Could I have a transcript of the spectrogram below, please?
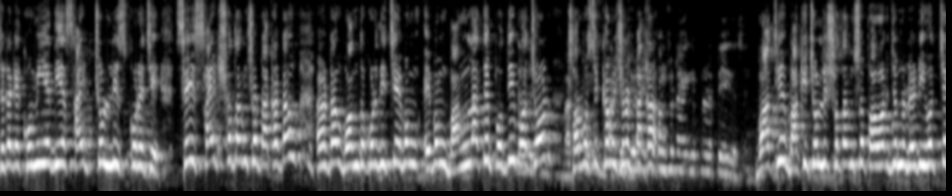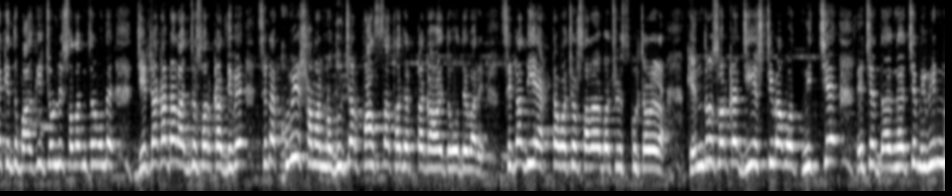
সেটাকে কমিয়ে দিয়ে ষাট চল্লিশ করেছে। সেই ষাট শতাংশ টাকাটাও টাও বন্ধ করে দিচ্ছে এবং এবং বাংলাতে প্রতি বছর সর্বশিক্ষা মিশনের টাকা বাকি বাকি চল্লিশ শতাংশ পাওয়ার জন্য রেডি হচ্ছে কিন্তু বাকি চল্লিশ শতাংশের মধ্যে যে টাকাটা রাজ্য সরকার দিবে সেটা খুবই সামান্য দু চার, পাঁচ, সাত হাজার টাকা হয়তো হতে পারে। সেটা দিয়ে একটা বছর, সারা বছর স্কুল চলে না। কেন্দ্র সরকার জিএসটি বাবদ নিচ্ছে হচ্ছে বিভিন্ন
